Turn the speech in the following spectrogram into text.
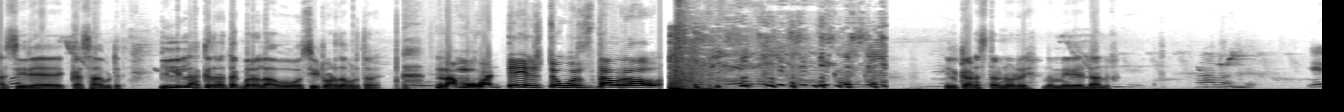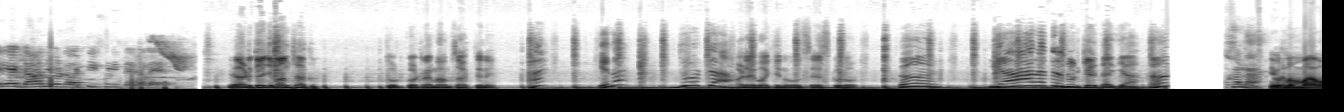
ಆ ಸೀರೆ ಕಸ ಆಗ್ಬಿಟ್ಟೈತಿ ಇಲ್ಲಿಲ್ಲ ಹಾಕಿದ್ರೆ ಹತ್ತಕ್ ಬರಲ್ಲ ಅವು ಸೀಟ್ ಹೊಡೆದ ಬಿಡ್ತವೆ. ನಮ್ಮ ಹೊಟ್ಟೆ ಎಷ್ಟು ಉರ್ಸ್ತಾವ್ರು. ಇಲ್ಲಿ ಕಾಣಿಸ್ತಾಳೆ ನೋಡ್ರಿ ನಮ್ಮ ಏರಿಯಾ ಡಾನ್ ಹಾ ಬಂದೆ. ಏರಿಯಾ ಡಾನ್ ಇವಳು ಟೀ ಕುಡಿತಾ ಇದ್ದಾಳೆ. ಎರಡು ಕೆಜಿ ಮಾಂಸ ಹಾಕು. ದುಡ್ಡು ಕೊಟ್ರೆ ಮಾಂಸ ಹಾಕ್ತೇನೆ. ಏನ? ದುಡ್ಡ? ಹಳೆ ಬಾಕಿನೂ ಸೇರ್ಸ್ಕೊಡು. ಯಾರ ಹತ್ರ ದುಡ್ಡು ಕೇಳ್ತಾ ಇದ್ಯಾ? ಇವ್ರು ನಮ್ಮ ಮಾವ.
